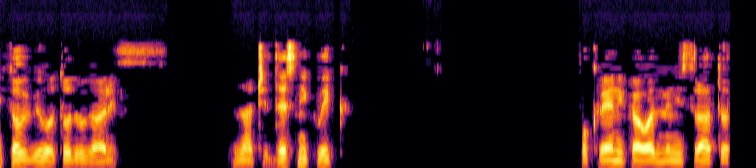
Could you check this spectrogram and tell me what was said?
I to bi bilo to drugari. Znači desni klik, pokreni kao administrator.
